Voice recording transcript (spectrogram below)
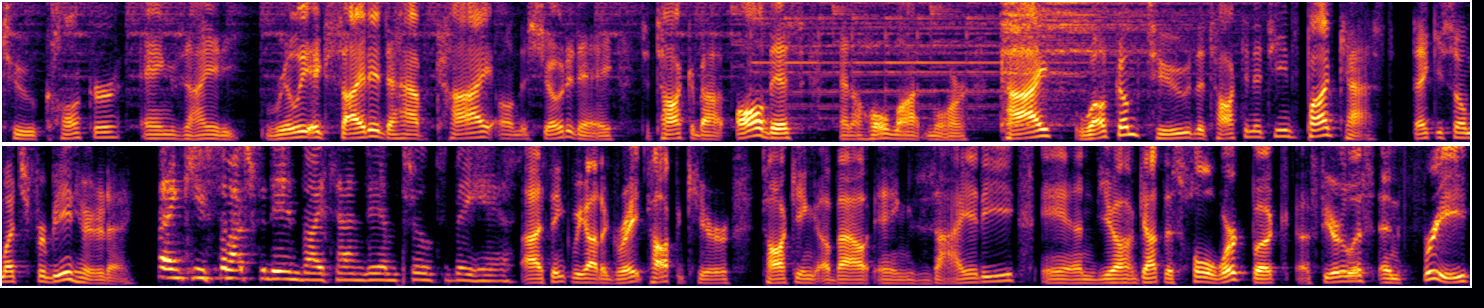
to conquer anxiety. Really excited to have Cai on the show today to talk about all this and a whole lot more. Cai, welcome to the Talking to Teens podcast. Thank you so much for being here today. Thank you so much for the invite, Andy. I'm thrilled to be here. I think we got a great topic here talking about anxiety. And you have got this whole workbook, uh, Fearless and Free,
